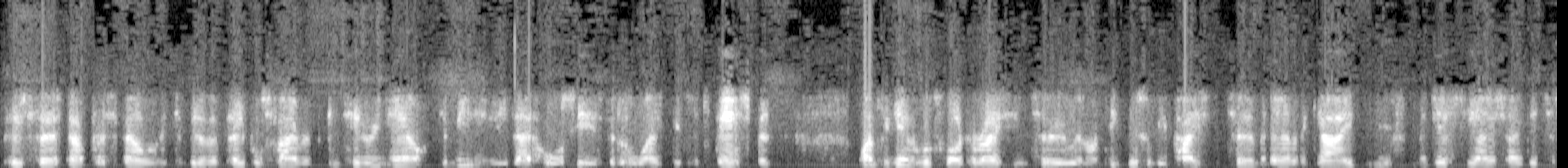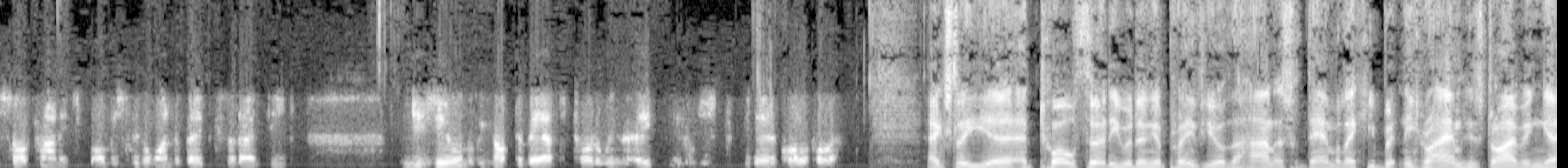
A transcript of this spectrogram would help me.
who's first up for a spell. It's a bit of a people's favourite considering how diminutive that horse is, but always gives its best. But once again, it looks like a racing two, and I think this will be pace determined out of the gate. If Majestuoso gets a soft run, it's obviously the one to beat because I don't think New Zealand will be knocked about to try to win the heat. It'll just be there to qualify. Actually, uh, at 12.30, we're doing a preview of the harness with Dan Malecki. Brittany Graham, who's driving uh,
